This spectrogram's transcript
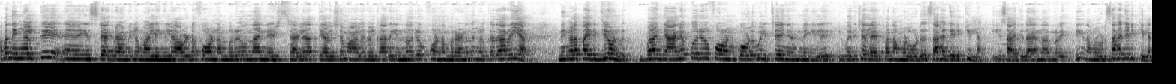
അപ്പം നിങ്ങൾക്ക് ഇൻസ്റ്റാഗ്രാമിലും അല്ലെങ്കിൽ അവരുടെ ഫോൺ നമ്പർ ഒന്ന് അന്വേഷിച്ചാൽ അത്യാവശ്യം ആളുകൾക്ക് അറിയുന്ന ഒരു ഫോൺ നമ്പറാണ് നിങ്ങൾക്കത് അറിയാം. നിങ്ങളെ പരിചയമുണ്ട്. ഇപ്പം ഞാനൊക്കെ ഒരു ഫോൺ കോൾ വിളിച്ചു കഴിഞ്ഞിട്ടുണ്ടെങ്കിൽ ഇവർ ചിലപ്പോൾ നമ്മളോട് സഹകരിക്കില്ല. ഈ സാജിത എന്ന് പറഞ്ഞ വ്യക്തി നമ്മളോട് സഹകരിക്കില്ല.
